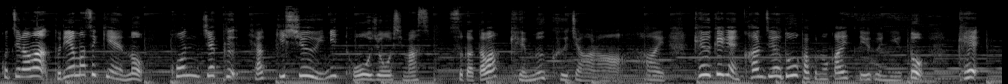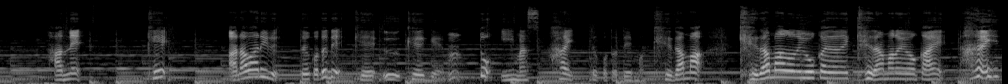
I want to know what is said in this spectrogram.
こちらは鳥山石燕の今弱百鬼周囲に登場します。姿は毛むくじゃら。はい。毛受け源漢字はどう書くのかい？っていう風に言うと、毛、羽、毛、現れるということで、毛受け源と言います。はい。ということで、まあ、毛玉、毛玉の妖怪だね。毛玉の妖怪。はい。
